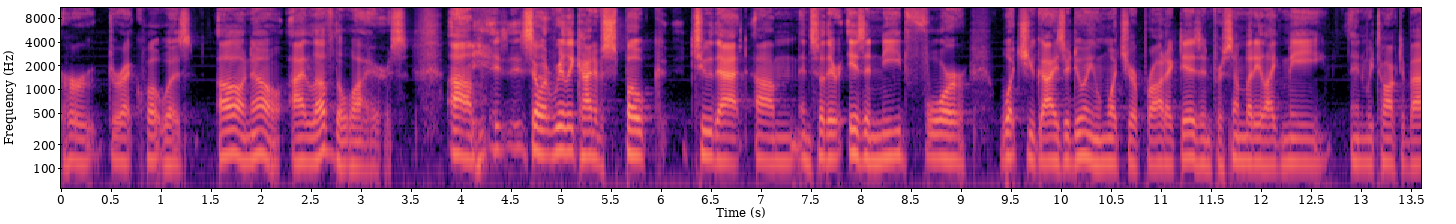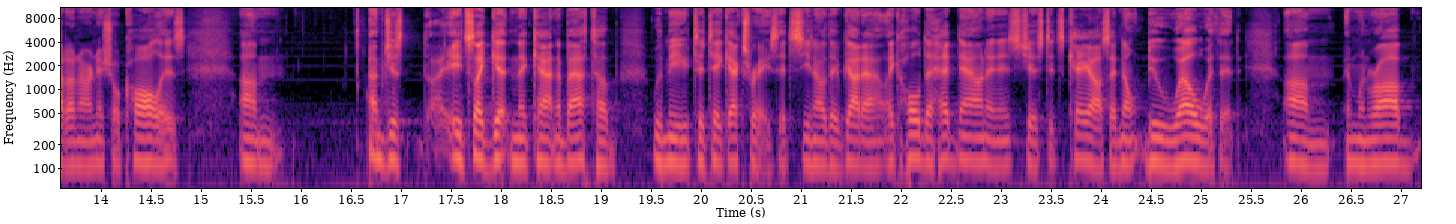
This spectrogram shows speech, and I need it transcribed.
her direct quote was, "Oh no, I love the wires." Um, so it really kind of spoke to that, um, and so there is a need for what you guys are doing and what your product is, and for somebody like me and we talked about on our initial call is um, I'm just it's like getting a cat in a bathtub with me to take x-rays. It's you know they've got to like hold the head down and it's just it's chaos. I don't do well with it. Um, and when rob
